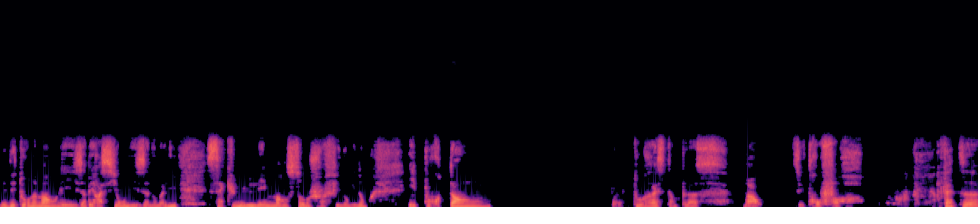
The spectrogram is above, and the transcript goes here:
les détournements, les aberrations, les anomalies s'accumulent, les mensonges phénoménaux, et pourtant, tout reste en place. Waouh, c'est trop fort. En fait, euh,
